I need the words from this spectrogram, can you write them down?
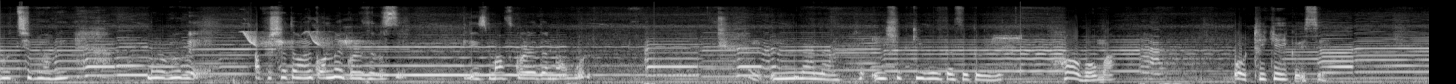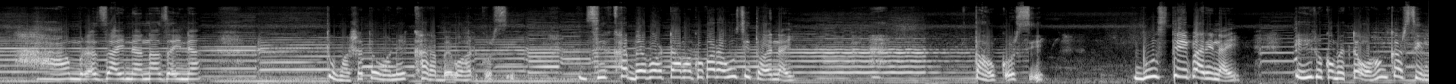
বুঝছি ভাবি। বড় ভাবি আপনার সাথে অনেক অন্যায় করে ফেলছি। প্লিজ মাফ করে দেন আমার না না এইসব কি বলতেছো তুমি? হ বৌমা ও ঠিকই কইছে। আমরা যাই না না যাই না তোমার সাথে অনেক খারাপ ব্যবহার করছি। যে খারাপ ব্যবহারটা আমাকে করা উচিত হয় নাই তাও করছি। বুঝতেই পারি নাই, এইরকম একটা অহংকার ছিল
